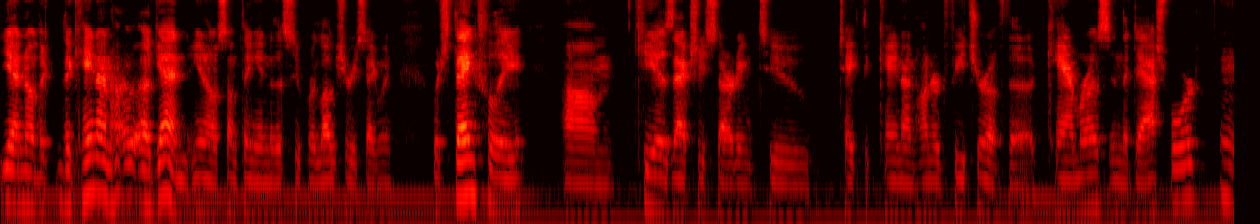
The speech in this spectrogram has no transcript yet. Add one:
yeah, no, the the K9 again, you know, something into the super luxury segment, which thankfully, um, Kia is actually starting to take the K900 feature of the cameras in the dashboard Hmm.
